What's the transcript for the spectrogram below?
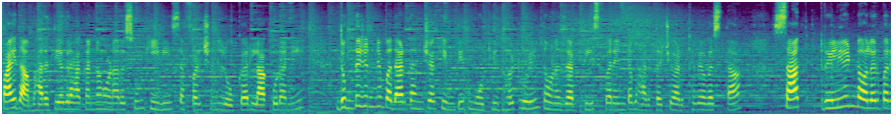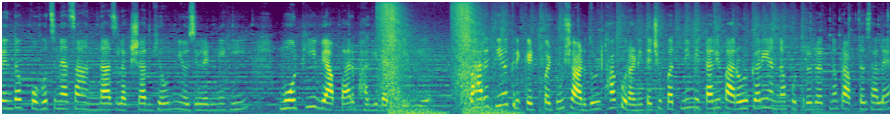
फायदा भारतीय ग्राहकांना होणार असून किवी सफरचंद लोकर लाकूड आणि दुग्धजन्य पदार्थांच्या किमतीत मोठी घट होईल. दोन हजार तीस पर्यंत भारताची अर्थव्यवस्था सात ट्रिलियन डॉलरपर्यंत पोहोचण्याचा अंदाज लक्षात घेऊन न्यूझीलंडने ही मोठी व्यापार भागीदारी केली आहे. भारतीय क्रिकेटपटू शार्दूल ठाकूर आणि त्याची पत्नी मिताली पारोळकर यांना पुत्ररत्न प्राप्त झालंय.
